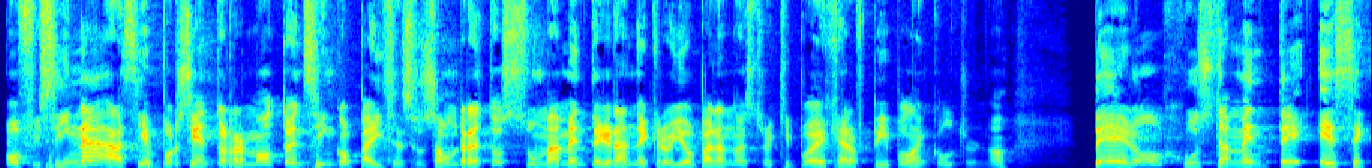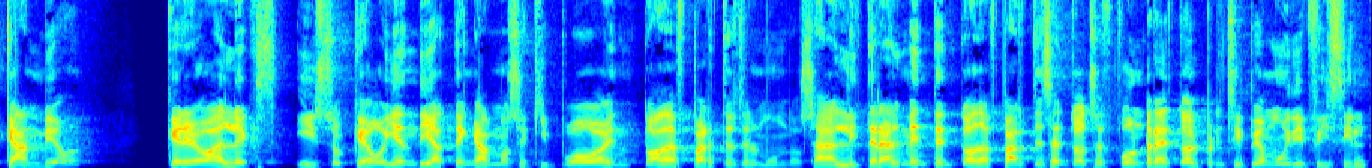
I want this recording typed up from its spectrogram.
oficina a 100% remoto en cinco países, o sea, un reto sumamente grande, creo yo, para nuestro equipo de Head of People and Culture, ¿no? Pero justamente ese cambio creo, Alex, hizo que hoy en día tengamos equipo en todas partes del mundo, o sea, literalmente en todas partes. Entonces fue un reto al principio muy difícil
